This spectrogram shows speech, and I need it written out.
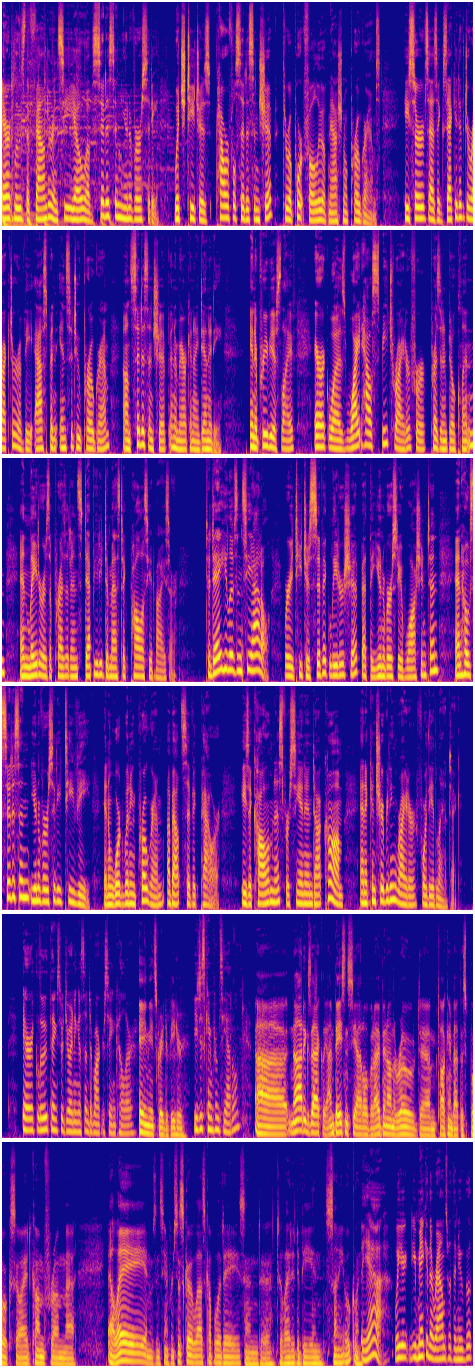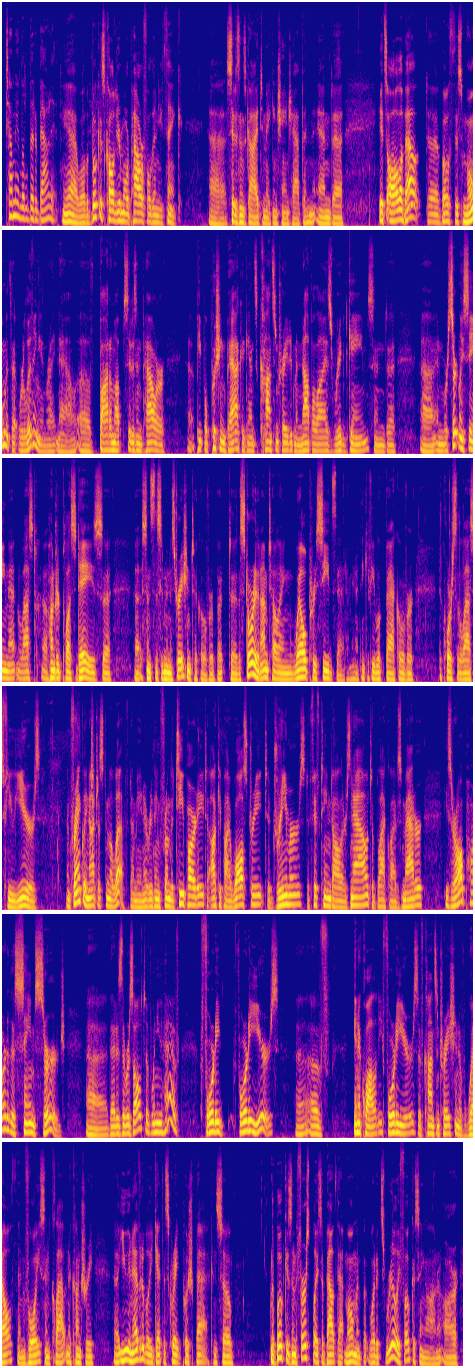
Eric Liu is the founder and CEO of Citizen University, which teaches powerful citizenship through a portfolio of national programs. He serves as executive director of the Aspen Institute program on citizenship and American identity. In a previous life, Eric was White House speechwriter for President Bill Clinton and later as a president's deputy domestic policy advisor. Today, he lives in Seattle, where he teaches civic leadership at the University of Washington and hosts Citizen University TV, an award winning program about civic power. He's a columnist for CNN.com and a contributing writer for The Atlantic. Eric Liu, thanks for joining us on Democracy in Color. Aimee, it's great to be here. You just came from Seattle? Uh, not exactly. I'm based in Seattle, but I've been on the road um, talking about this book. So I had come from uh, L.A. and was in San Francisco the last couple of days, and uh, delighted to be in sunny Oakland. Yeah. Well, you're, you're making the rounds with the new book. Tell me a little bit about it. Yeah. Well, the book is called "You're More Powerful Than You Think." Uh, Citizen's Guide to Making Change Happen, and uh, it's all about uh, both this moment that we're living in right now of bottom up citizen power, uh, people pushing back against concentrated, monopolized, rigged games. And, uh, and we're certainly seeing that in the last 100 plus days. Since this administration took over. But the story that I'm telling well precedes that. I mean, I think if you look back over the course of the last few years, and frankly, not just in the left. I mean, everything from the Tea Party to Occupy Wall Street to Dreamers to $15 Now to Black Lives Matter these are all part of the same surge uh, that is the result of when you have 40, 40 years uh, of inequality, 40 years of concentration of wealth and voice and clout in a country, uh, you inevitably get this great pushback. And so the book is in the first place about that moment, but what it's really focusing on are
